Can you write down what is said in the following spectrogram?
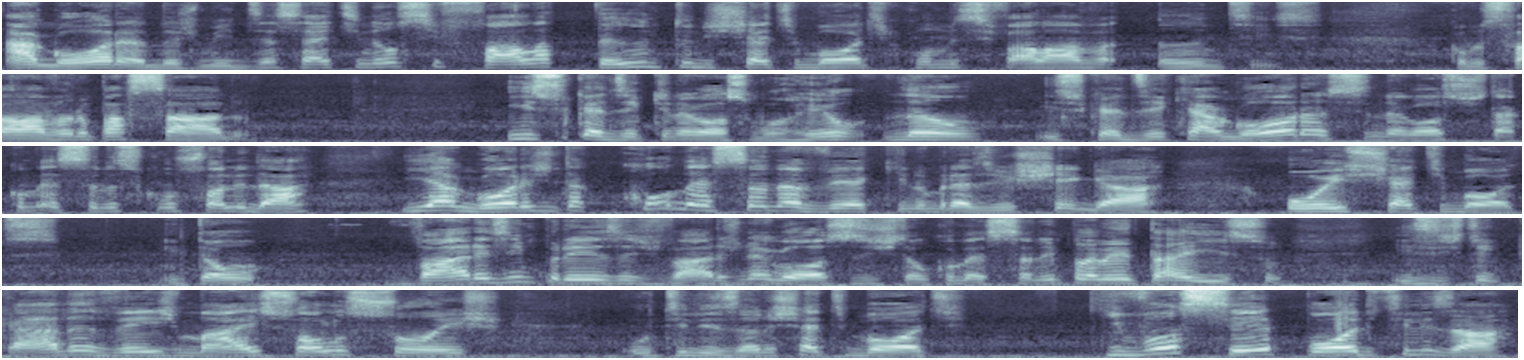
agora, 2017, não se fala tanto de chatbot como se falava antes, como se falava no passado. Isso quer dizer que o negócio morreu? Não. Isso quer dizer que agora esse negócio está começando a se consolidar e agora a gente está começando a ver aqui no Brasil chegar os chatbots. Então, várias empresas, vários negócios estão começando a implementar isso. Existem cada vez mais soluções utilizando chatbot que você pode utilizar.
